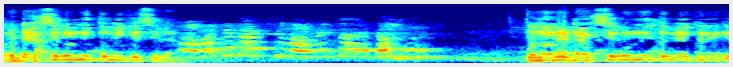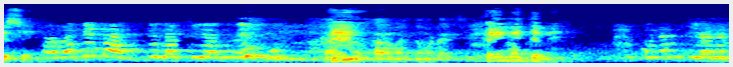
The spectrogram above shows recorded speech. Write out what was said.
ও ডাকছিল না? তুমি গেছিলা? আমাকে ডাকছিল না তোমারে ডাকছিল না? তুমি ওখানে গেছো? আমাকে ডাকছিল পিয়ন হ্যাঁ? কার মাধ্যমে ওনার পিয়নের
